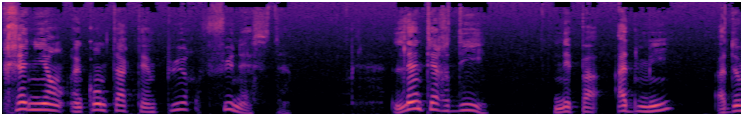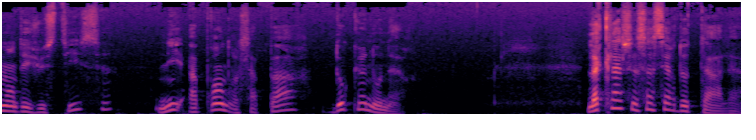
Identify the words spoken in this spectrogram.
craignant un contact impur funeste. L'interdit n'est pas admis à demander justice, ni à prendre sa part d'aucun honneur. La classe sacerdotale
